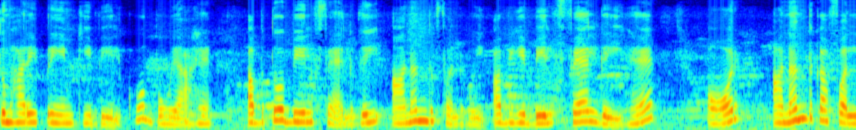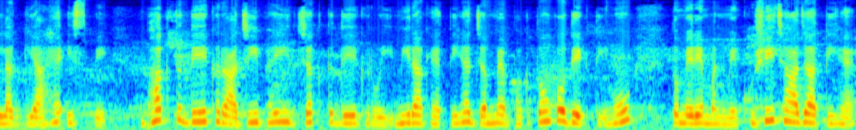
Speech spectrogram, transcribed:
तुम्हारे प्रेम की बेल को बोया है। अब तो बेल फैल गई, आनंद फल हुई। अब ये बेल फैल गई है और आनंद का फल लग गया है इस पे। भक्त देख राज़ी भई, जगत देख रोई। मीरा कहती है, जब मैं भक्तों को देखती हूँ तो मेरे मन में खुशी छा जाती है,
